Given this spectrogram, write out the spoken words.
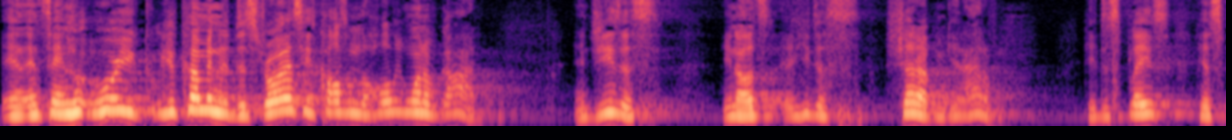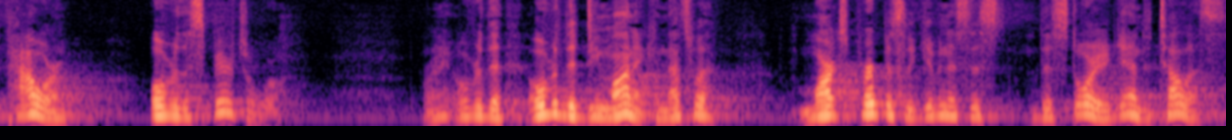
and, and saying, who, who, are you? You coming to destroy us? He calls him the Holy One of God. And Jesus, you know, he just shut up and get out of him. He displays his power over the spiritual world right? Over the, over the demonic. And that's what Mark's purposely given us this, this story again to tell us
